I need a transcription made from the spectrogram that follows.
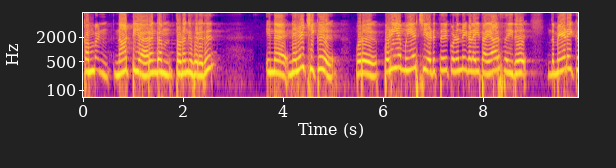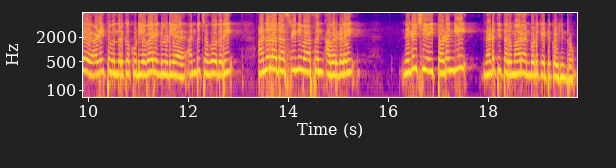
கம்பன் நாட்டிய அரங்கம் தொடங்குகிறது. இந்த நிகழ்ச்சிக்கு ஒரு பெரிய முயற்சி எடுத்து குழந்தைகளை தயார் செய்து இந்த மேடைக்கு அழைத்து வந்திருக்கக்கூடியவர் எங்களுடைய அன்பு சகோதரி அனுராதா ஸ்ரீனிவாசன் அவர்களை நிகழ்ச்சியை தொடங்கி நடத்தி தருமாறு அன்போடு கேட்டுக்கொள்கின்றோம்.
